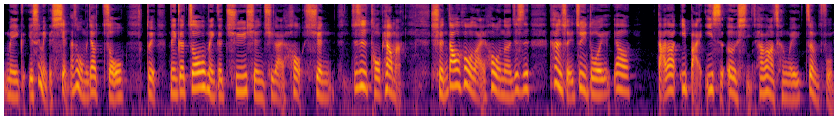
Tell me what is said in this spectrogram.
每个也是每个县，但是我们叫州，对，每个州每个区选区来后选就是投票嘛，选到后来后呢，就是看谁最多要达到一百一十二席才办法成为政府。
